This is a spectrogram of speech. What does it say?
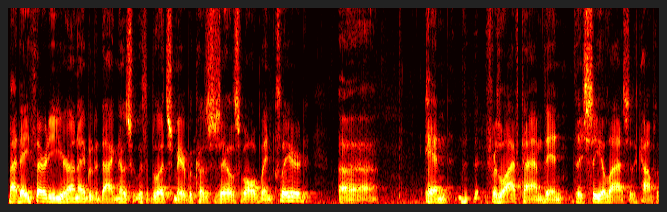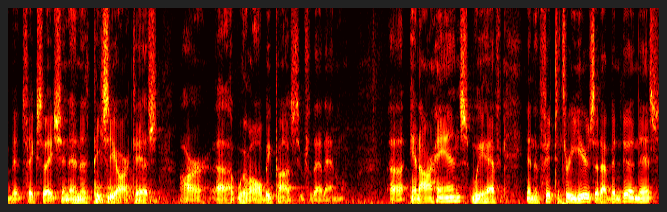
by day 30, you're unable to diagnose it with a blood smear because the cells have all been cleared. Uh, and for the lifetime, then the CLI, so the complement fixation, and the PCR test are, uh, will all be positive for that animal. Uh, in our hands, we have, in the 53 years that I've been doing this,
